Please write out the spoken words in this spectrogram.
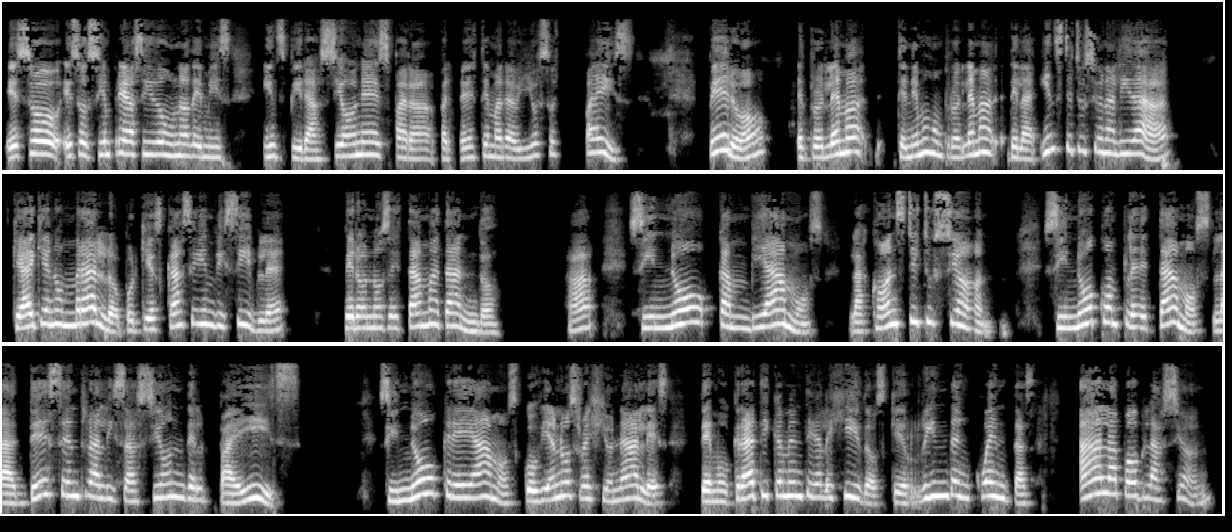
Eso, eso siempre ha sido una de mis inspiraciones para, para este maravilloso país. Pero el problema, tenemos un problema de la institucionalidad que hay que nombrarlo porque es casi invisible, pero nos está matando. ¿ah? Si no cambiamos la constitución, si no completamos la descentralización del país, si no creamos gobiernos regionales democráticamente elegidos que rinden cuentas a la población,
